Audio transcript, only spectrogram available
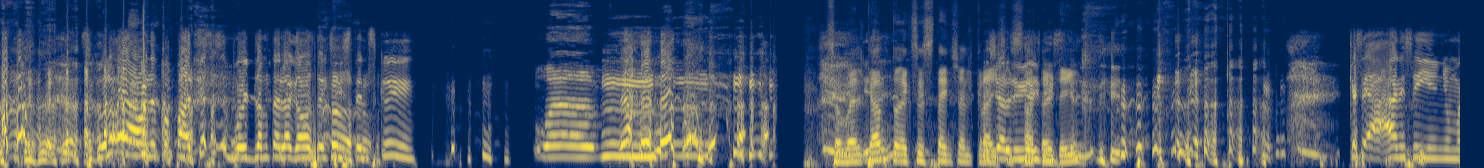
Siguro kaya ako nagpa-podcast kasi bored lang talaga ako sa existence ko eh. Well, mm, So, welcome to Existential Crisis Saturday. Kasi ah, honestly, yun yung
